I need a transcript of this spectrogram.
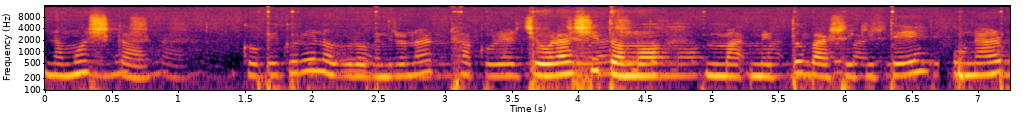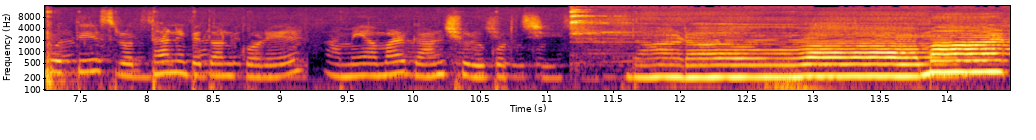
নমস্কার। কবিগুরু নব- রবীন্দ্রনাথ ঠাকুরের চৌরাশিতম মা- মৃত্যুবার্ষিকীতে উনার প্রতি শ্রদ্ধা নিবেদন করে আমি আমার গান শুরু করছি। দাঁড়াও আমার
